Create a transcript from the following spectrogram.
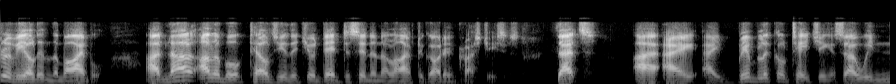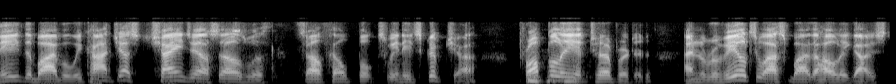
revealed in the Bible. Uh, no other book tells you that you're dead to sin and alive to God in Christ Jesus. That's a, a, a biblical teaching. So we need the Bible. We can't just change ourselves with self help books. We need scripture properly interpreted and revealed to us by the Holy Ghost,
